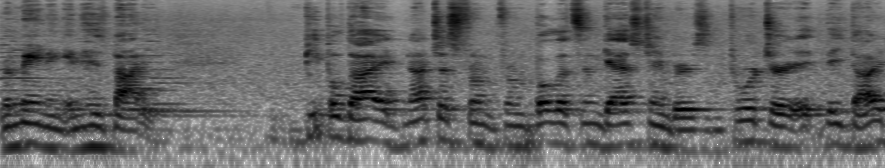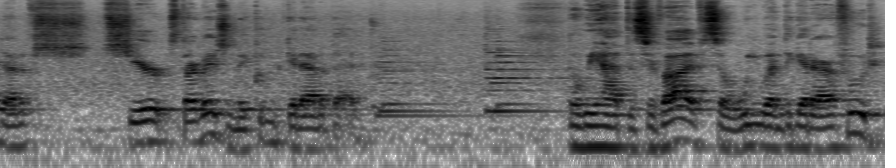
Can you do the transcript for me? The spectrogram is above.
remaining in his body. People died not just from from bullets and gas chambers and torture. It, they died out of sh- sheer starvation. They couldn't get out of bed. But we had to survive, so we went to get our food.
